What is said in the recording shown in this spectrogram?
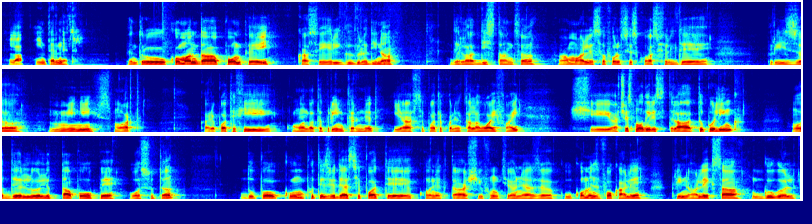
la internet. Pentru comanda pompei, ca să irig grădina de la distanță, am ales să folosesc o astfel de priză mini smart care poate fi comandată prin internet. Ea se poate conecta la Wi-Fi și acest model este de la TP-Link, modelul Tapo P100. După cum puteți vedea, se poate conecta și funcționează cu comenzi vocale prin Alexa, Google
